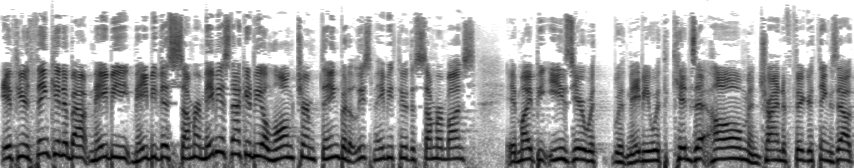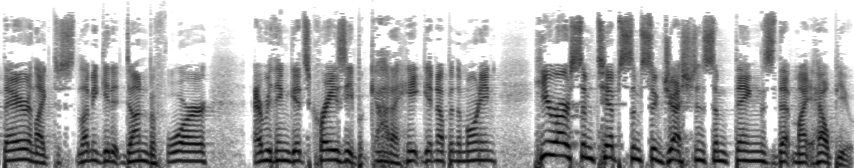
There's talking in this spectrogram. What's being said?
if you're thinking about maybe maybe this summer, maybe it's not going to be a long term thing, but at least maybe through the summer months, it might be easier with with maybe with the kids at home and trying to figure things out there, and like just let me get it done before everything gets crazy. But God, I hate getting up in the morning. Here are some tips, some suggestions, some things that might help you.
